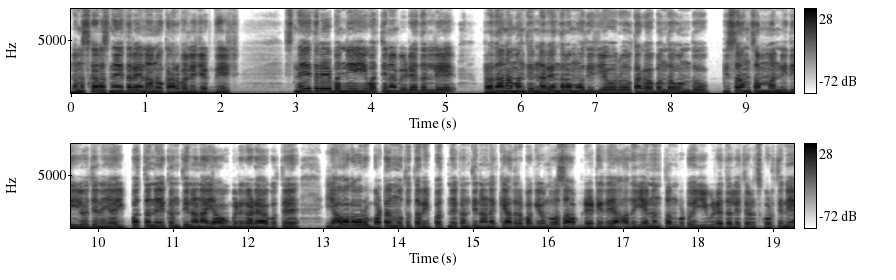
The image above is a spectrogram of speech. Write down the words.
ನಮಸ್ಕಾರ ಸ್ನೇಹಿತರೆ ನಾನು ಕಾರ್ಬಲಿ ಜಗದೀಶ್. ಸ್ನೇಹಿತರೆ ಬನ್ನಿ ಇವತ್ತಿನ ವಿಡಿಯೋದಲ್ಲಿ ಪ್ರಧಾನಮಂತ್ರಿ ನರೇಂದ್ರ ಮೋದಿಜಿಯವರು ತಗೊಬಂದ ಒಂದು ಕಿಸಾನ್ ಸಮ್ಮಾನ್ ನಿಧಿ ಯೋಜನೆಯ ಇಪ್ಪತ್ತನೇ ಕಂತಿನ ಹಣ ಯಾವಾಗ ಬಿಡುಗಡೆ ಆಗುತ್ತೆ? ಯಾವಾಗ ಅವರು ಬಟನ್ ಒತ್ತುತ್ತಾರೆ ಇಪ್ಪತ್ತನೇ ಕಂತಿನ ಹಣಕ್ಕೆ? ಅದರ ಬಗ್ಗೆ ಒಂದು ಹೊಸ ಅಪ್ಡೇಟ್ ಇದೆ. ಅದು ಏನಂತ ಅಂದ್ಬಿಟ್ಟು ಈ ವಿಡಿಯೋದಲ್ಲಿ ತಿಳಿಸ್ಕೊಡ್ತೀನಿ.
